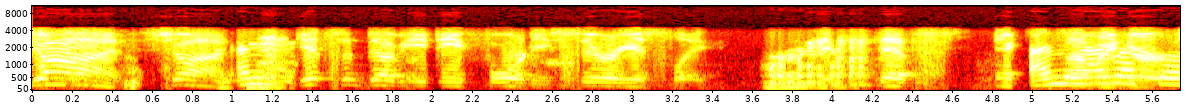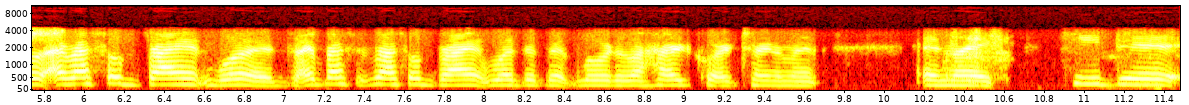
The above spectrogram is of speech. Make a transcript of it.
Sean Sean I mean- get some WD forty seriously it, that's it I mean, I wrestled. nerves. I wrestled Bryant Woods. I wrestled, wrestled Bryant Woods at the Lord of the Hardcore tournament, and like he did,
